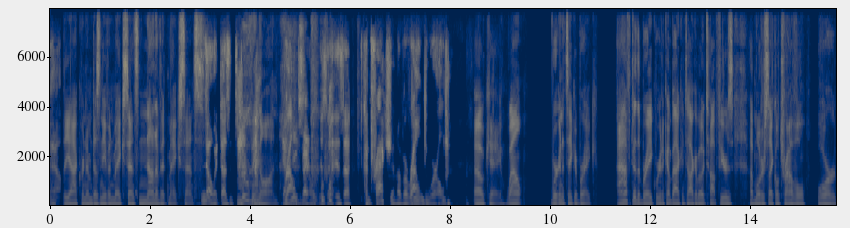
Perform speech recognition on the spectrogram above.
Yeah. The acronym doesn't even make sense. None of it makes sense. No, it doesn't. Moving on. Round exactly. is, a, is a contraction of around the world. Okay. Well, we're going to take a break. After the break, we're going to come back and talk about top fears of motorcycle travel or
